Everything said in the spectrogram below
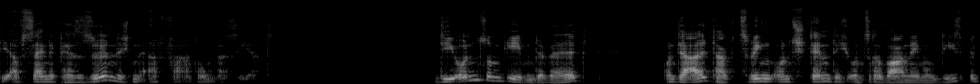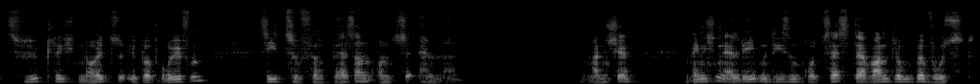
die auf seine persönlichen Erfahrung basiert. Die uns umgebende Welt und der Alltag zwingen uns ständig, unsere Wahrnehmung diesbezüglich neu zu überprüfen, sie zu verbessern und zu ändern. Manche Menschen erleben diesen Prozess der Wandlung bewusst,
